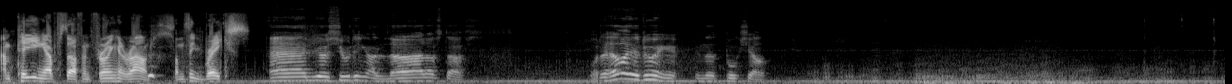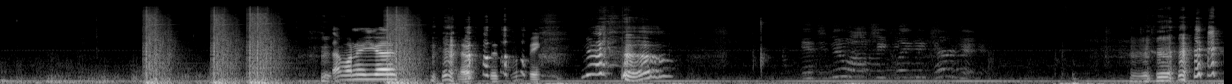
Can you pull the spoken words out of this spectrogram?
I'm picking up stuff and throwing it around. Something breaks. And you're shooting a lot of stuff. What the hell are you doing in that bookshelf? That one of you guys? nope, it's moving. No. It's new OxiClean detergent.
